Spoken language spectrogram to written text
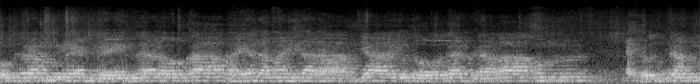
उग्रम् यज्ञेन्द्रलोकाभयदमनितराद्यायुधोदग्रबाहुम् रुद्रम्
